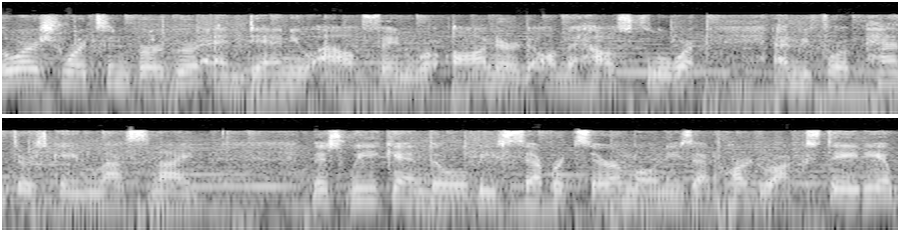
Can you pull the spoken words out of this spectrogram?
Laura Schwarzenberger and Daniel Alfin were honored on the House floor and before a Panthers game last night. This weekend, there will be separate ceremonies at Hard Rock Stadium,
